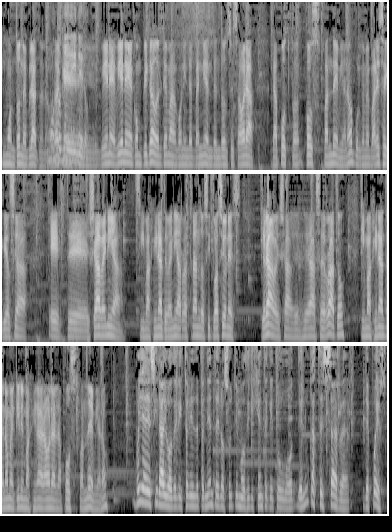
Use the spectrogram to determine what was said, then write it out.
Un montón de plata, la Un verdad montón que de dinero. Viene, viene complicado el tema con Independiente, entonces ahora la post, post pandemia, ¿no? Porque me parece que, o sea, este, ya venía, si imagínate, venía arrastrando situaciones graves ya desde hace rato. Imagínate, no me quiero imaginar ahora en la post pandemia, ¿no? voy a decir algo de la historia independiente de los últimos dirigentes que tuvo. De Lucas Tesserler, después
